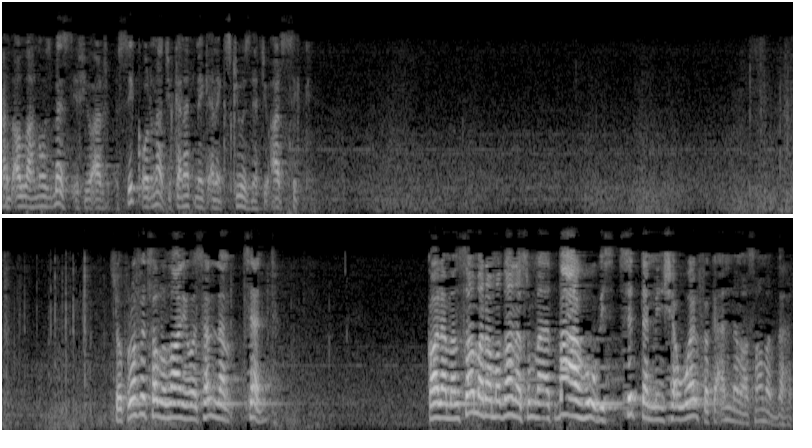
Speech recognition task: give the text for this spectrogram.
and Allah knows best if you are sick or not. You cannot make an excuse that you are sick. So Prophet ﷺ said, قال من صام رمضان ثم أتبعه ستا من شوال فكأنما صام الدهر.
